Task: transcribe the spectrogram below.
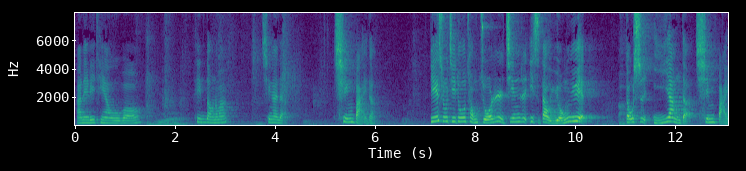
阿尼，你听有无？听懂了吗？亲爱的，清白的。耶稣基督从昨日、今日一直到永远，都是一样的清白，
